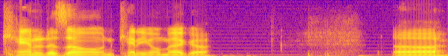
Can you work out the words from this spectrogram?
Canada's own Kenny Omega. Uh,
